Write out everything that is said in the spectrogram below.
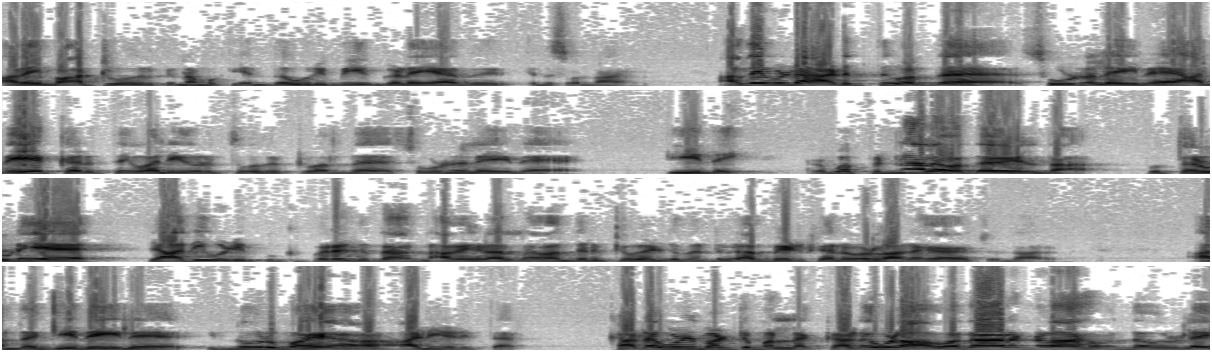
அதை மாற்றுவதற்கு நமக்கு எந்த உரிமையும் கிடையாது என்று சொன்னார்கள். அதை விட அடுத்து வந்த சூழ்நிலையில அதே கருத்தை வலியுறுத்துவதற்கு வந்த சூழ்நிலையில கீதை. ரொம்ப பின்னால வந்தவைகள் தான். புத்தருடைய ஜாதி ஒழிப்புக்கு பிறகுதான் அவைகளெல்லாம் வந்திருக்க வேண்டும் என்று அம்பேத்கர் அவர்கள் அழகாக சொன்னார் அந்த கீதையிலே இன்னொரு வகையை ஆணியடித்தார் கடவுள் மட்டுமல்ல கடவுள் அவதாரங்களாக வந்தவர்களை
